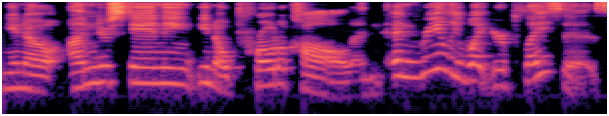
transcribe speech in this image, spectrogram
you know understanding you know protocol and and really what your place is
